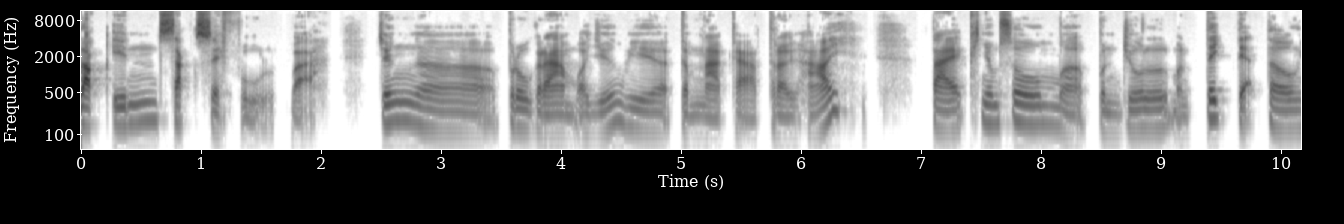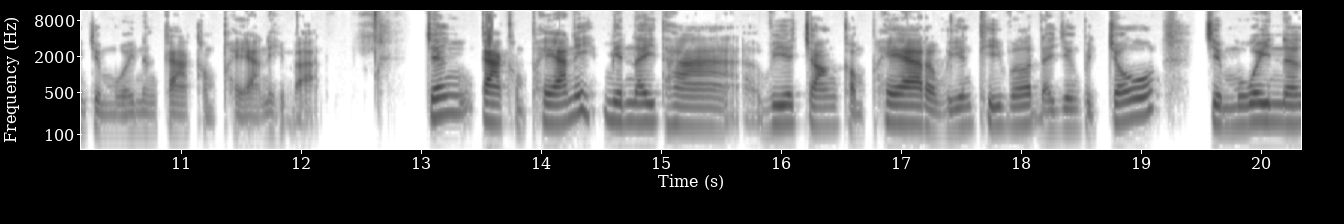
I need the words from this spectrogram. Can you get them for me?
login successful បាទអញ្ចឹង program របស់យើងវាដំណើរការត្រូវហើយតែខ្ញុំសូមពន្យល់បន្តិចតកតងជាមួយនឹងការ compare នេះបាទអញ្ចឹងការ compare នេះ មានន័យថាវាចង់ compare រវាង keyword ដែលយើងបញ្ចូល ជាមួយនឹង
